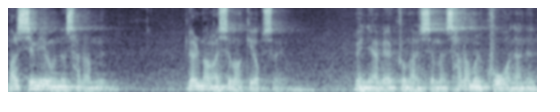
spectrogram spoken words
말씀이 없는 사람은 멸망할 수밖에 없어요. 왜냐하면 그 말씀은 사람을 구원하는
